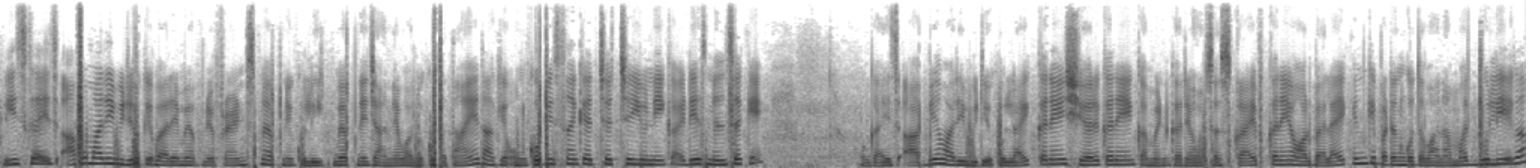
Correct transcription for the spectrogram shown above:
प्लीज़ गाइज़ आप हमारी वीडियो के बारे में अपने फ्रेंड्स में, अपने कुलीग में, अपने जानने वालों को बताएँ ताकि उनको भी इस तरह के अच्छे अच्छे यूनिक आइडियाज़ मिल सकें। गाइज़ आप भी हमारी वीडियो को लाइक करें शेयर करें कमेंट करें और सब्सक्राइब करें और बेल आइकन के बटन को दबाना मत भूलिएगा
